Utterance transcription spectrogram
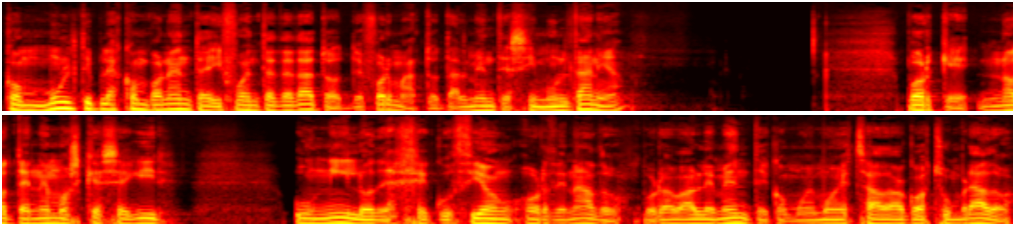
con múltiples componentes y fuentes de datos de forma totalmente simultánea, porque no tenemos que seguir un hilo de ejecución ordenado, probablemente como hemos estado acostumbrados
